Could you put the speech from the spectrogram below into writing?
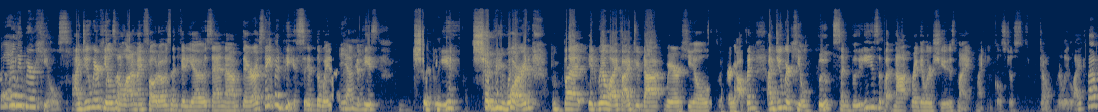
don't really wear heels. I do wear heels in a lot of my photos and videos, and um, they're a statement piece in the way that yeah. the piece should be should be worn. But in real life, I do not wear heels very often. I do wear heeled boots and booties, but not regular shoes. My my ankles just don't really like them.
